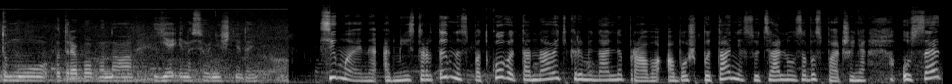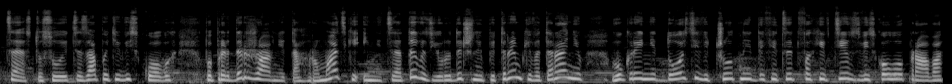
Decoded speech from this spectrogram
тому потреба вона є і на сьогоднішній день. Сімейне, адміністративне, спадкове та навіть кримінальне право або ж питання соціального забезпечення. Усе це стосується запитів військових. Попри державні та громадські ініціативи з юридичної підтримки ветеранів в Україні досі відчутний дефіцит фахівців з військового права,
